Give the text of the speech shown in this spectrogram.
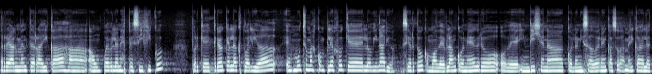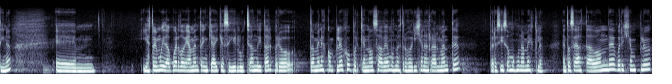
realmente radicadas a, un pueblo en específico, porque creo que en la actualidad es mucho más complejo que lo binario, ¿cierto? Como de blanco, negro o de indígena, colonizador en caso de América Latina. Eh, y estoy muy de acuerdo, obviamente, en que hay que seguir luchando y tal, pero también es complejo porque no sabemos nuestros orígenes realmente, pero sí somos una mezcla. Entonces, ¿hasta dónde, por ejemplo,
